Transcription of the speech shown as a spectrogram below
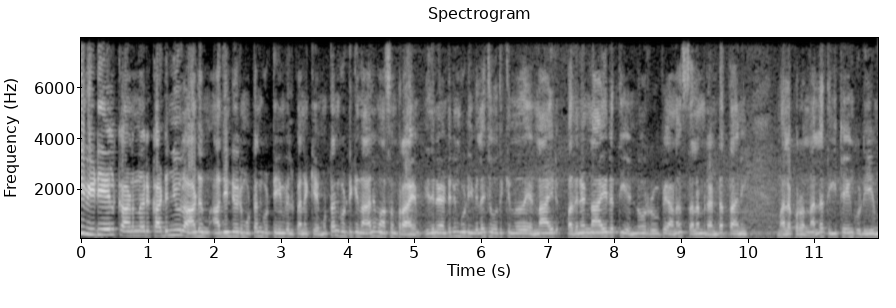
ഈ വീഡിയോയിൽ കാണുന്ന ഒരു കടിഞ്ഞൂൽ ആടും അതിന്റെ ഒരു മുട്ടൻകുട്ടിയും വിൽപ്പനയ്ക്ക്. മുട്ടൻകുട്ടിക്ക് നാല് മാസം പ്രായം. ഇതിന് രണ്ടിനും കൂടി വില ചോദിക്കുന്നത് എണ്ണായിരം പതിനെണ്ണായിരത്തി എണ്ണൂറ് രൂപയാണ്. സ്ഥലം രണ്ടത്താനി മലപ്പുറം നല്ല തീറ്റയും കുടിയും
